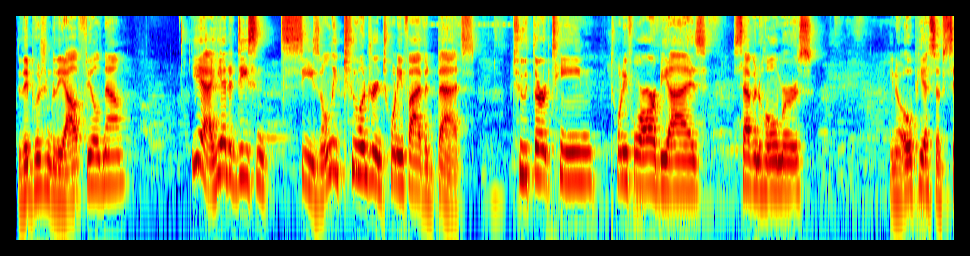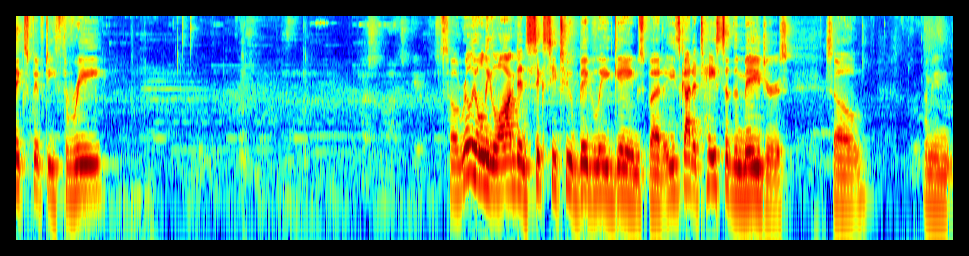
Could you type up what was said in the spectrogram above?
Did they push him to the outfield now? Yeah, he had a decent season. Only 225 at bats, 213, 24 RBIs, 7 homers, you know, OPS of 653. So really only logged in 62 big league games, but he's got a taste of the majors. So, I mean,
